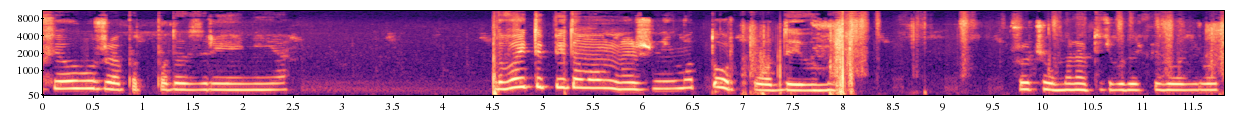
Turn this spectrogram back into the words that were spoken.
Фіол уже под подозрение. Давайте підемо в нижній мотор подивимось. Шучу, мене тоді будуть підозрювати.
